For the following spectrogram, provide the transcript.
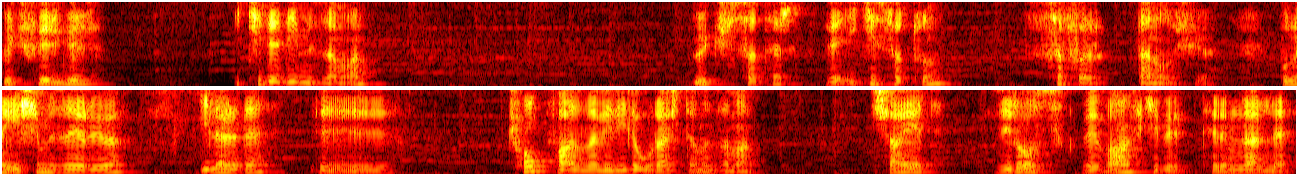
3 virgül 2 dediğimiz zaman 3 satır ve 2 sütun sıfırdan oluşuyor. Bu ne işimize yarıyor? İleride eee, çok fazla veriyle uğraştığımız zaman şayet zeros ve ones gibi terimlerle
